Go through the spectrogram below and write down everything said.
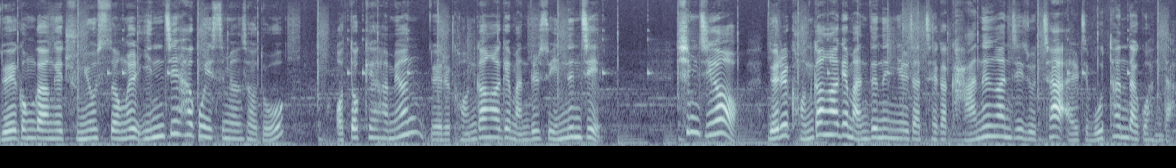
뇌 건강의 중요성을 인지하고 있으면서도 어떻게 하면 뇌를 건강하게 만들 수 있는지 심지어 뇌를 건강하게 만드는 일 자체가 가능한지조차 알지 못한다고 한다.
